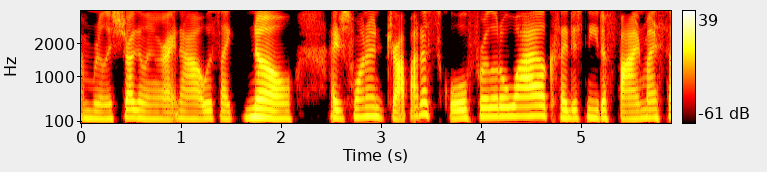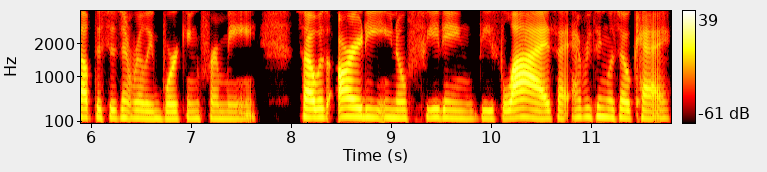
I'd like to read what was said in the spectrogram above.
I'm really struggling right now. It was like, No, I just want to drop out of school for a little while because I just need to find myself. This isn't really working for me. So I was already, you know, feeding these lies that everything was okay.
